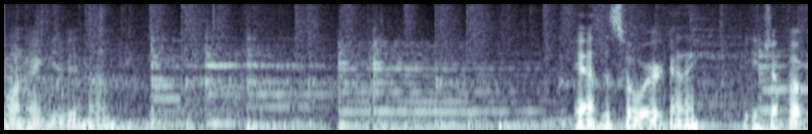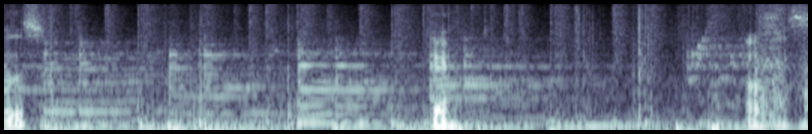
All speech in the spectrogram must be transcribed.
one I can give you, huh? Yeah, this will work, I think. You can jump over this. Here. Oh, nice.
